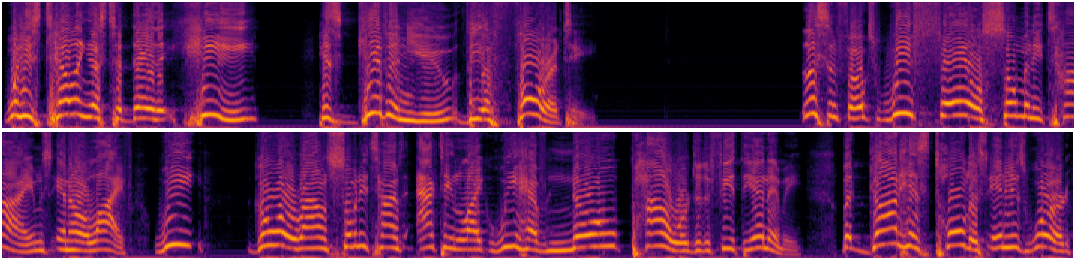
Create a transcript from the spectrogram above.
What he's telling us today that he has given you the authority. Listen, folks, we fail so many times in our life. We go around so many times acting like we have no power to defeat the enemy. But God has told us in His Word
